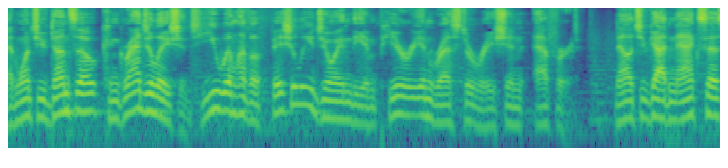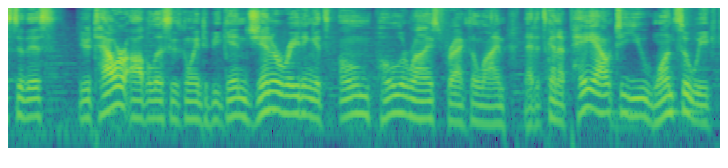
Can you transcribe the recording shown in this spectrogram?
And once you've done so, congratulations, you will have officially joined the Empyrean restoration effort. Now that you've gotten access to this, your tower obelisk is going to begin generating its own polarized fractaline that it's going to pay out to you once a week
